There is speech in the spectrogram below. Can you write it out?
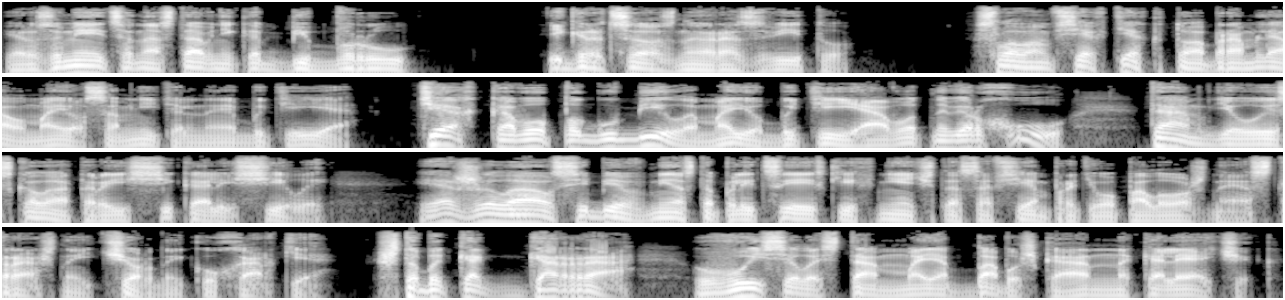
и, разумеется, наставника Бибру, и грациозную Развиту. Словом, всех тех, кто обрамлял мое сомнительное бытие. Тех, кого погубило мое бытие, а вот наверху, там, где у эскалатора иссякали силы — я желал себе вместо полицейских нечто совсем противоположное страшной черной кухарке. Чтобы как гора высилась там моя бабушка Анна Калячик.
